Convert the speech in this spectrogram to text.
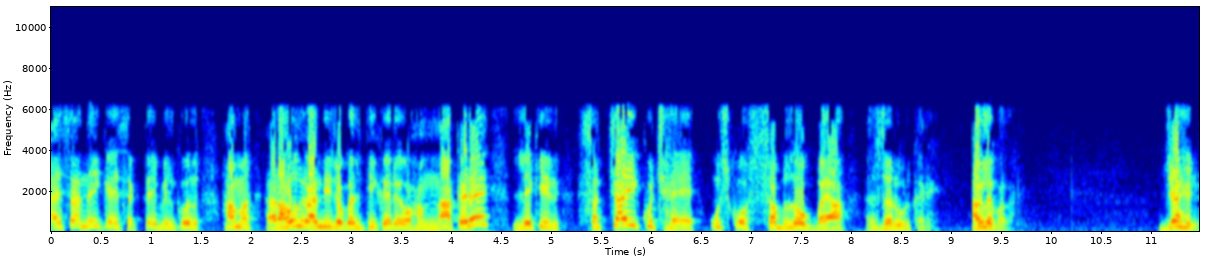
ऐसा नहीं कह सकते बिल्कुल। हम राहुल गांधी जो गलती करे वो हम ना करें लेकिन सच्चाई कुछ है उसको सब लोग बया ज़रूर करें। अगले कॉलर जय हिंद।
